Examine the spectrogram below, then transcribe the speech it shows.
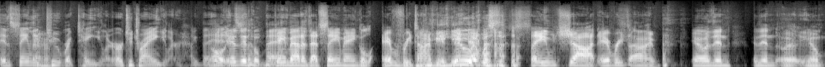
insanely too rectangular or too triangular. Like the oh, and it so came out at that same angle every time. You knew it was the same shot every time. You know, and then and then uh, you know,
